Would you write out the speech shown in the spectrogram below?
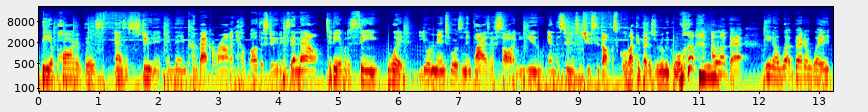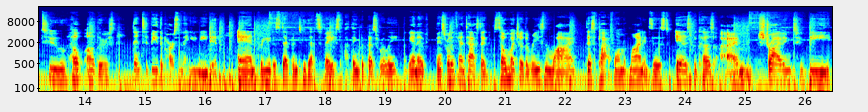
be a part of this as a student and then come back around and help other students. And now to be able to see what your mentors and advisors saw in you and the students that you sent off to school, I think that is really cool. Mm-hmm. I love that you know, what better way to help others than to be the person that you needed and for you to step into that space? I think that that's really, again, it's really fantastic. So much of the reason why this platform of mine exists is because I'm striving to be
